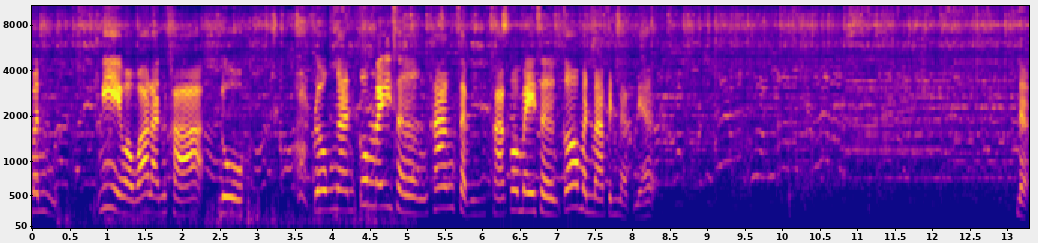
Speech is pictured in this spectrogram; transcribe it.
มันนี่บอกว่าร้านค้าดู โรงงานก็ไม่เซิงข้างสินค้าก็ไม่เซิงก็มันมาเป็นแบบเนี้ยเนี่ย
